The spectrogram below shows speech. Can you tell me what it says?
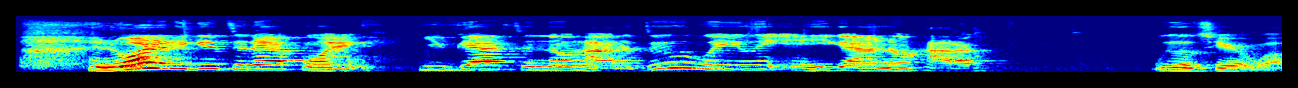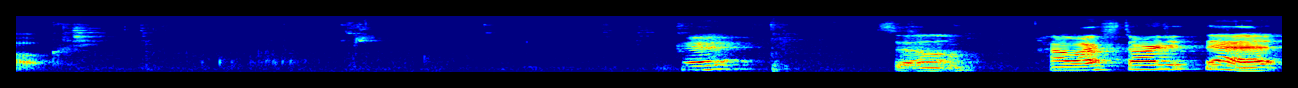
in order to get to that point, you got to know how to do the wheelie and you gotta know how to wheelchair walk. Okay? So how I started that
